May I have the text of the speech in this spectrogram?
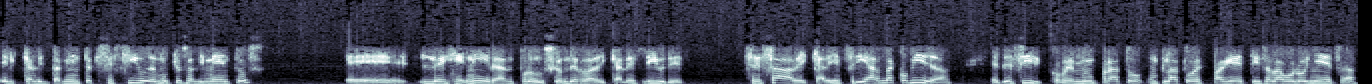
el calentamiento excesivo de muchos alimentos eh, le generan producción de radicales libres. Se sabe que al enfriar la comida, es decir, comerme un plato, un plato de espaguetis a la boloñesa,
